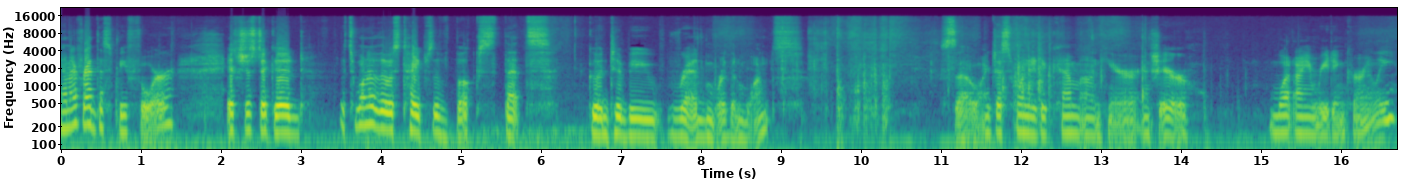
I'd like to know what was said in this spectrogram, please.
And I've read this before. It's just a good, it's one of those types of books that's good to be read more than once. So I just wanted to come on here and share what I am reading currently.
